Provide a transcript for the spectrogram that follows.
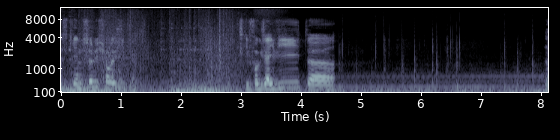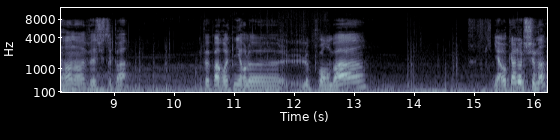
Est-ce qu'il y a une solution logique? Est-ce qu'il faut que j'aille vite euh? Non, non, je sais pas. On peut pas retenir le, le poids en bas. Il n'y a aucun autre chemin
